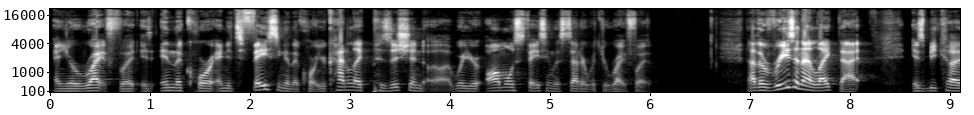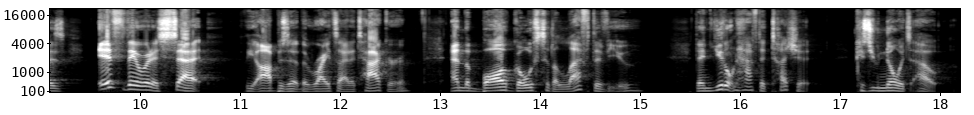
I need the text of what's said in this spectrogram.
and your right foot is in the court and it's facing in the court. You're kind of like positioned uh, where you're almost facing the setter with your right foot. Now, the reason I like that is because if they were to set the opposite, the right side attacker, and the ball goes to the left of you, then you don't have to touch it because you know it's out.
